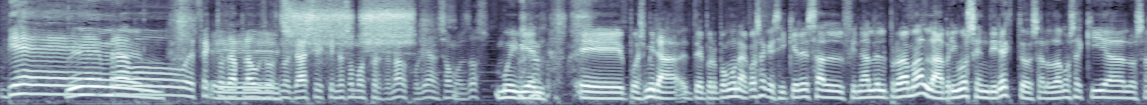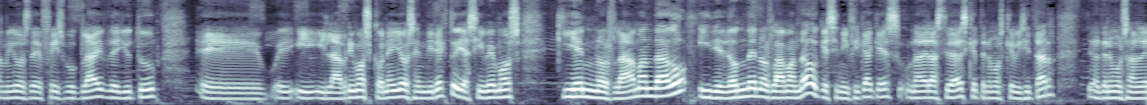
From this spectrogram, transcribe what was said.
Bien, Bien. bravo. Efecto de Eh, aplausos. No, ya si es que no somos personal, Julián, somos dos. Muy bien. Eh, pues mira, te propongo una cosa, que si quieres al final del programa la abrimos en directo. Saludamos aquí a los amigos de Facebook Live, de YouTube, eh, y, y la abrimos con ellos en directo y así vemos quién nos la ha mandado y de dónde nos la ha mandado, que significa que es una de las ciudades que tenemos que visitar. Ya tenemos una,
